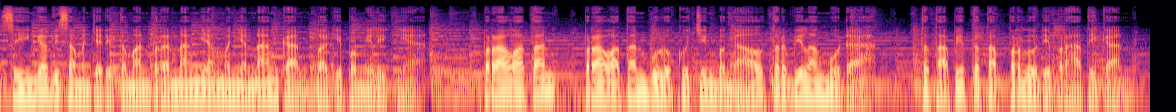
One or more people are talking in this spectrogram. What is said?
sehingga bisa menjadi teman berenang yang menyenangkan bagi pemiliknya. Perawatan, perawatan bulu kucing bengal terbilang mudah, tetapi tetap perlu diperhatikan.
